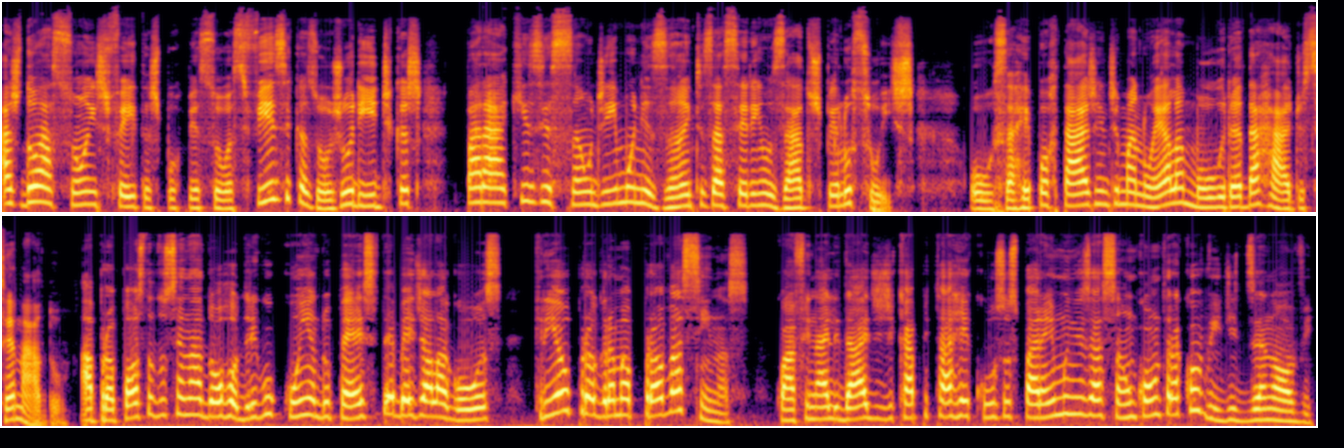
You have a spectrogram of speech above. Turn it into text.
as doações feitas por pessoas físicas ou jurídicas para a aquisição de imunizantes a serem usados pelo SUS. Ouça a reportagem de Manuela Moura, da Rádio Senado. A proposta do senador Rodrigo Cunha, do PSDB de Alagoas, cria o programa Provacinas, com a finalidade de captar recursos para a imunização contra a Covid-19.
